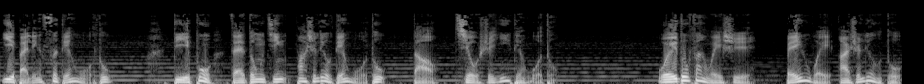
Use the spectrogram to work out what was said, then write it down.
一百零四点五度。底部在东经八十六点五度到九十一点五度，纬度范围是北纬二十六度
